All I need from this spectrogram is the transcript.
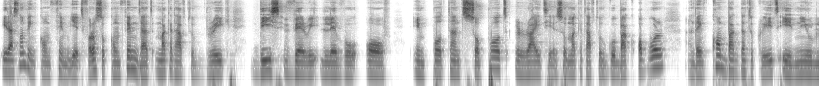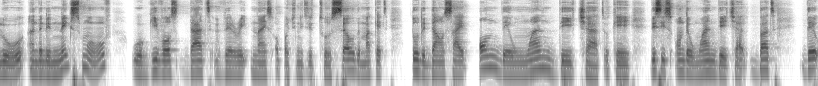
it has not been confirmed yet. For us to confirm that, market have to break this very level of important support right here. So market have to go back upward and then come back down to create a new low. And then the next move will give us that very nice opportunity to sell the market to the downside on the one day chart okay? This is on the one day chart. But the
